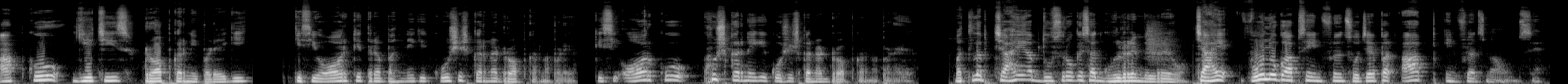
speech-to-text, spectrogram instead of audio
आपको ये चीज़ ड्रॉप करनी पड़ेगी। किसी और की तरफ़ बनने की कोशिश करना ड्रॉप करना पड़ेगा। किसी और को खुश करने की कोशिश करना ड्रॉप करना पड़ेगा। मतलब चाहे आप दूसरों के साथ घुल रहे, मिल रहे हो, चाहे वो लोग आपसे इन्फ्लुएंस हो जाए, पर आप इन्फ्लुएंस ना हो उनसे।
